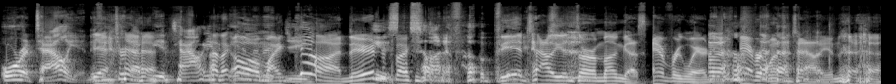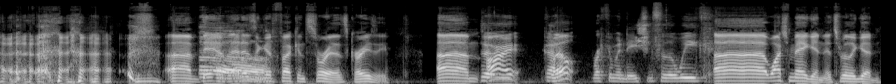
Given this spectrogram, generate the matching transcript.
or Italian. If Yeah. he turned out to be Italian, I'm like, the oh my god, dude! It's like- son of a The. Italians are among us everywhere, dude. Everyone's Italian. um, damn, that is a good fucking story. That's crazy. Um, So, all right, well, recommendation for the week. uh, watch Megan. It's really good.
